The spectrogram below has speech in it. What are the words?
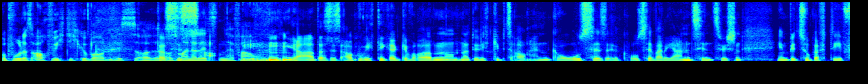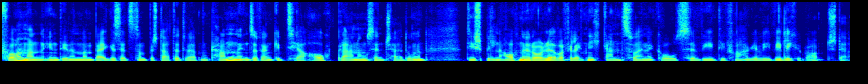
Obwohl das auch wichtig geworden ist, äh, das aus meiner letzten Erfahrung. ja, das ist auch wichtiger geworden und natürlich gibt es auch eine große, große Varianz inzwischen in Bezug auf die Formen, in denen man beigesetzt und bestattet werden kann. Insofern gibt es ja auch Planungsentscheidungen, die spielen auch eine Rolle, aber vielleicht vielleicht nicht ganz so eine große wie die Frage, wie will ich überhaupt sterben.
